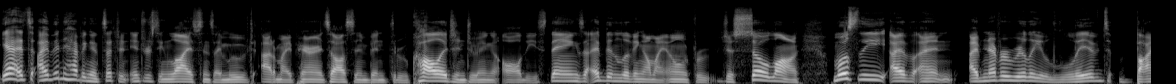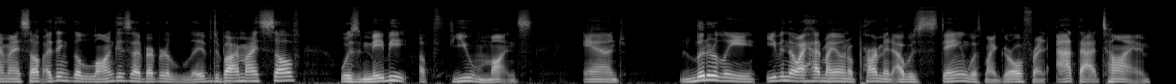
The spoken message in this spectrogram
yeah, it's I've been having such an interesting life since I moved out of my parents' house and been through college and doing all these things. I've been living on my own for just so long. Mostly I've and I've never really lived by myself. I think the longest I've ever lived by myself was maybe a few months. And literally, even though I had my own apartment, I was staying with my girlfriend at that time.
